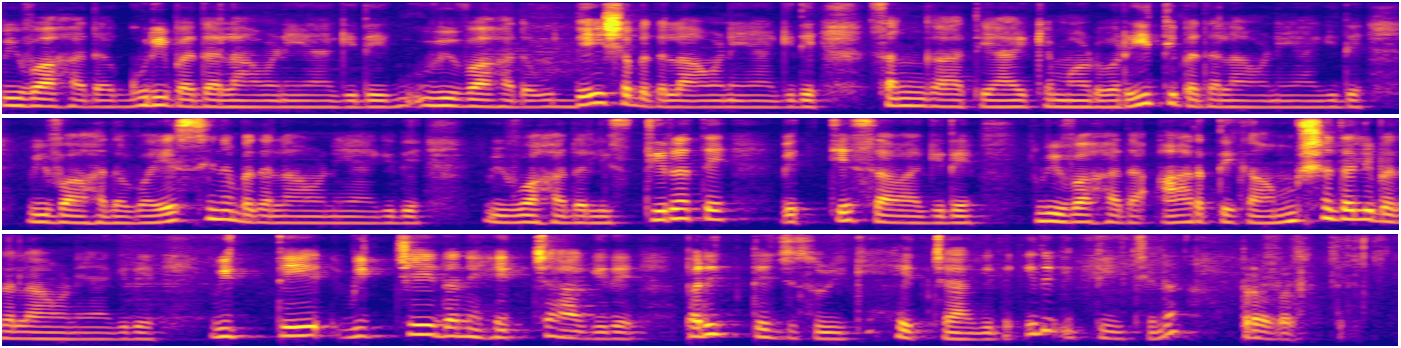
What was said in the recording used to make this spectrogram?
ವಿವಾಹದ ಗುರಿ ಬದಲಾವಣೆಯಾಗಿದೆ, ವಿವಾಹದ ಉದ್ದೇಶ ಬದಲಾವಣೆಯಾಗಿದೆ, ಸಂಗಾತಿ ಆಯ್ಕೆ ಮಾಡುವ ರೀತಿ ಬದಲಾವಣೆಯಾಗಿದೆ, ವಿವಾಹದ ವಯಸ್ಸಿನ ಬದಲಾವಣೆಯಾಗಿದೆ, ವಿವಾಹದಲ್ಲಿ ಸ್ಥಿರತೆ ವ್ಯತ್ಯಾಸವಾಗಿದೆ, ವಿವಾಹದ ಆರ್ಥಿಕ ಅಂಶದಲ್ಲಿ ಬದಲಾವಣೆಯಾಗಿದೆ, ವಿತ್ತೇ, ವಿಚ್ಛೇದನೆ ಹೆಚ್ಚಾಗಿದೆ, ಪರಿತ್ಯಜಿಸುವಿಕೆ ಹೆಚ್ಚಾಗಿದೆ. ಇದು ಇತ್ತೀಚಿನ ಪ್ರವೃತ್ತಿ.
